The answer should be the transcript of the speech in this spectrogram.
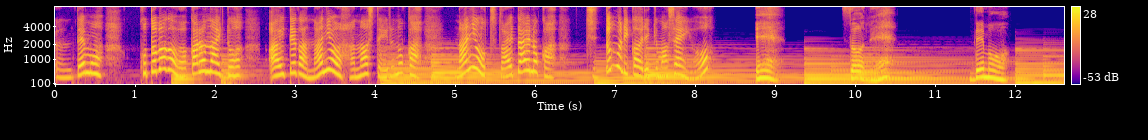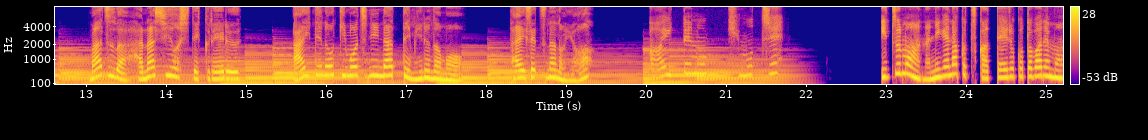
うんでも言葉がわからないと相手が何を話しているのか何を伝えたいのかちっとも理解できませんよええ、そうね。でも、まずは話をしてくれる相手の気持ちになってみるのも大切なのよ。相手の気持ち？いつもは何気なく使っている言葉でも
